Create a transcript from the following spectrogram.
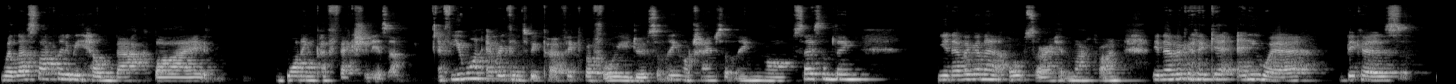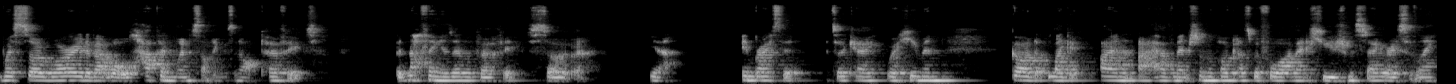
we're less likely to be held back by wanting perfectionism. If you want everything to be perfect before you do something or change something or say something, you're never gonna oh sorry I hit the microphone. You're never gonna get anywhere because we're so worried about what will happen when something's not perfect. But nothing is ever perfect. So yeah embrace it. It's okay. We're human. God like I, I have mentioned on the podcast before i made a huge mistake recently.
